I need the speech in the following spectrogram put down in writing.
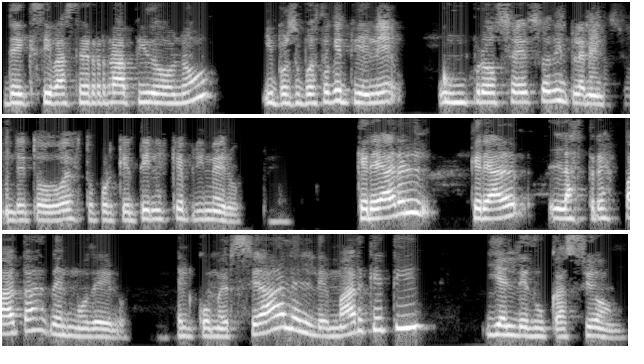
de si va a ser rápido o no, y por supuesto que tiene un proceso de implementación de todo esto, porque tienes que primero crear, el, crear las tres patas del modelo, el comercial, el de marketing y el de educación.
